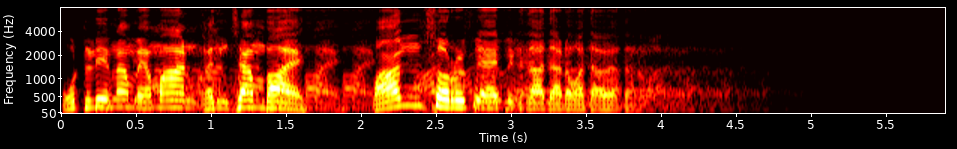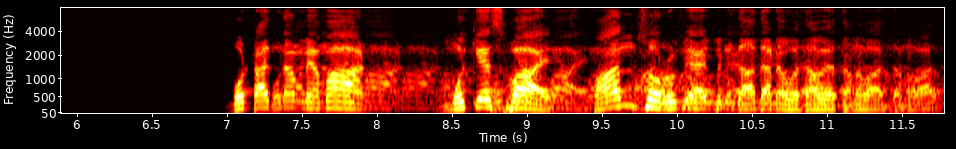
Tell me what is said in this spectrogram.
ઊંટડીના મહેમાન ઘનશ્યામભાઈ, પાંચસો રૂપિયા આપીને દાદાને વધાવે ધન્યવાદ બોટાદના મહેમાન મુકેશભાઈ પાંચસો રૂપિયા આપીને દાદાને વધાવ્યા ધન્યવાદ ધન્યવાદ.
